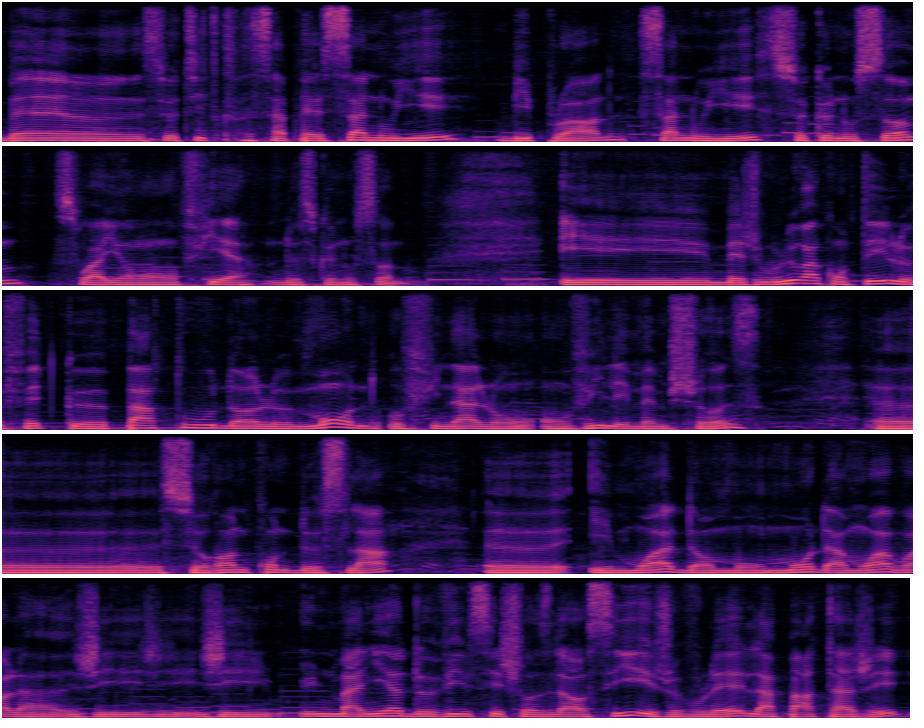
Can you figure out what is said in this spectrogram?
Ben, ce titre s'appelle S'annouiller, Be Proud, S'annouiller, ce que nous sommes, soyons fiers de ce que nous sommes. Et ben, je voulais raconter le fait que partout dans le monde, au final, on, vit les mêmes choses, euh, se rendre compte de cela. Euh, et moi, dans mon monde à moi, voilà, j'ai- une manière de vivre ces choses-là aussi et je voulais la partager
